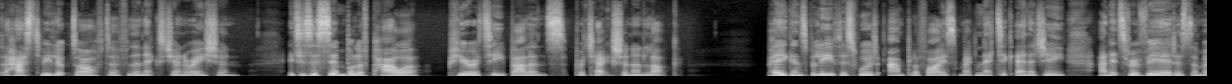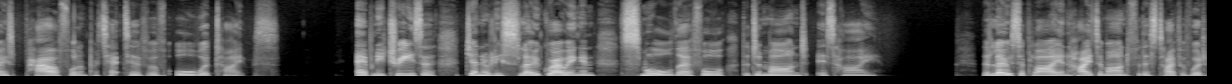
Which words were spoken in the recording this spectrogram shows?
that has to be looked after for the next generation. It is a symbol of power, purity, balance, protection, and luck. Pagans believe this wood amplifies magnetic energy and it's revered as the most powerful and protective of all wood types. Ebony trees are generally slow growing and small, therefore, the demand is high. The low supply and high demand for this type of wood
